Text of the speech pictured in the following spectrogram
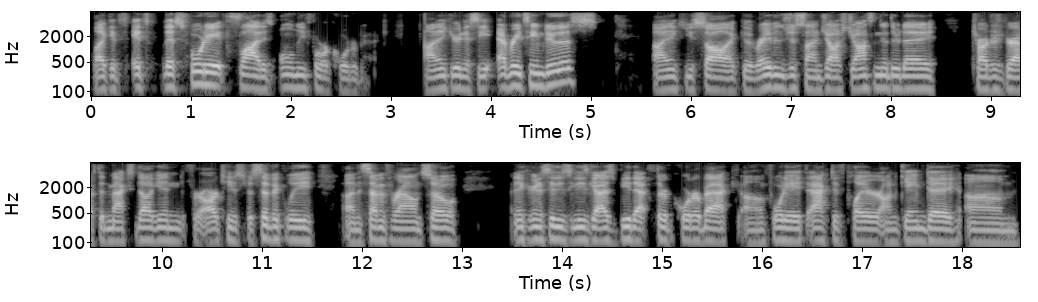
Like it's it's this 48th slot is only for a quarterback. I think you're going to see every team do this. I think you saw like the Ravens just signed Josh Johnson the other day. Chargers drafted Max Duggan for our team specifically uh, in the seventh round. So I think you're going to see these these guys be that third quarterback, um, 48th active player on game day. Um,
